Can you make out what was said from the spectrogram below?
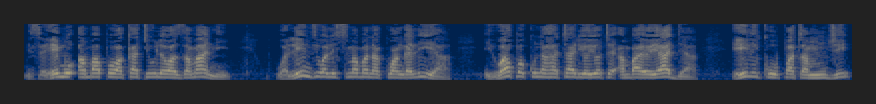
ni sehemu ambapo wakati ule wa zamani walinzi walisimama na kuangalia iwapo kuna hatari yoyote ambayo yaja ili kuupata mji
